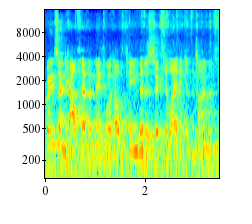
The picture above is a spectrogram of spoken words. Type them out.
Queensland Health have a mental health team that is circulating at the moment.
